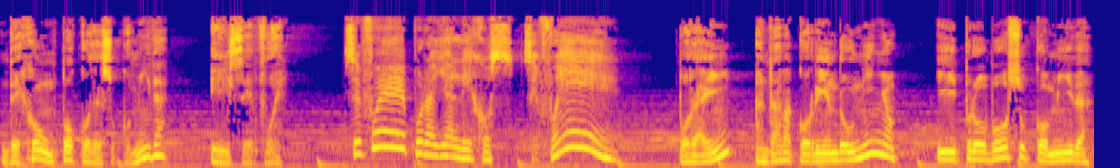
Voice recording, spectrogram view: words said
dejó un poco de su comida y se fue. Se fue por allá lejos, se fue. Por ahí andaba corriendo un niño y probó su comida.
